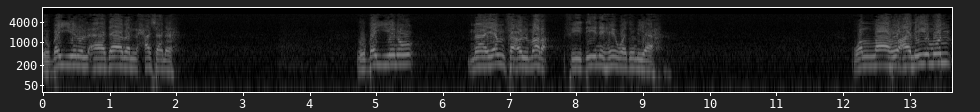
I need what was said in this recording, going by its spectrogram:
يبين الآداب الحسنة. يبين ما ينفع المرء في دينه ودنياه. والله عليم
